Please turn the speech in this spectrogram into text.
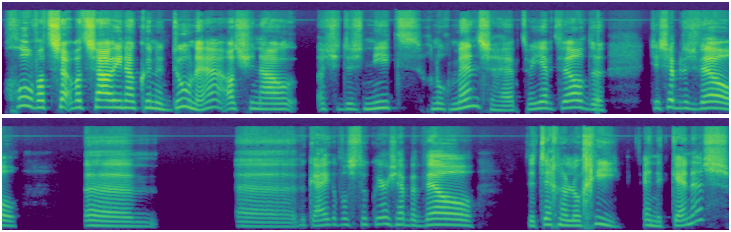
Goh, wat zou, wat zou je nou kunnen doen hè? Als je nou, als je dus niet genoeg mensen hebt. Maar je hebt wel de, ze hebben dus wel, um, uh, even kijken, wat was het ook weer? Ze hebben wel de technologie en de kennis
